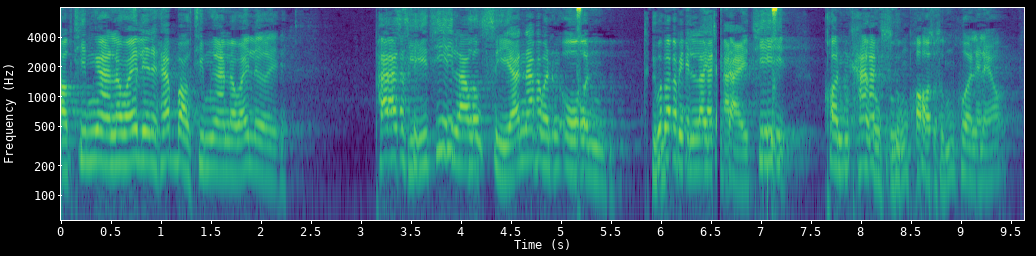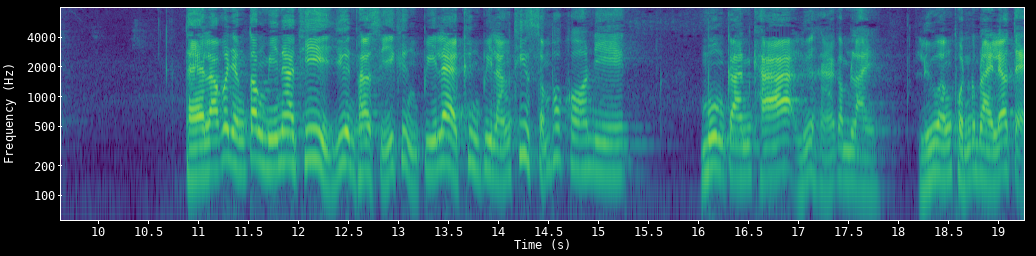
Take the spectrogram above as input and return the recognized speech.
อกทีมงานเราไว้เลยนะครับ บอกทีมงานเราไว้เลย ภาษีที่เราเสียนะวันโอน ถือว่าเป็นรายจ่ายที่ค่อนข้างสูงพอสมควรแล้ว แต่เราก็ยังต้องมีหน้าที่ยื่นภาษีครึ่งปีแรกครึ่งปีหลังที่สัมภกรอีก มุ่งการค้าหรือหากำไร หรือหวังผลกำไรแล้วแต่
